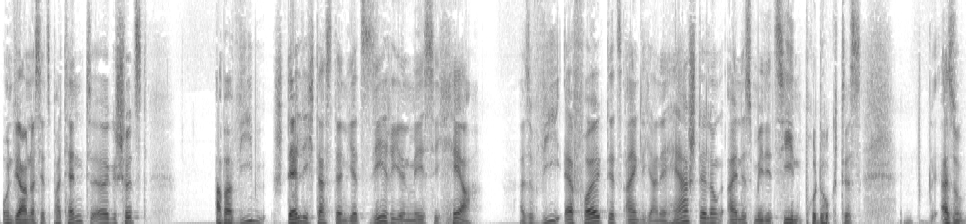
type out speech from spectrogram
Und wir haben das jetzt Patent äh. Aber wie stelle ich das denn jetzt serienmäßig her? Also wie erfolgt jetzt eigentlich eine Herstellung eines Medizinproduktes? Also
